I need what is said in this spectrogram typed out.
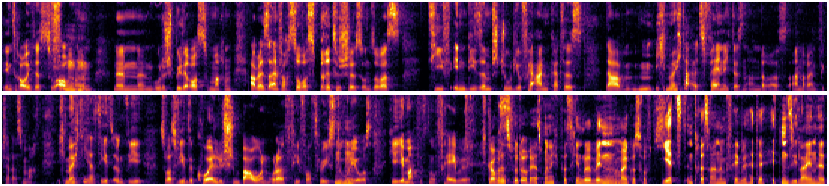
Den traue ich das zu, auch ein, ein, ein gutes Spiel daraus zu machen. Aber das ist einfach sowas Britisches und sowas tief in diesem Studio verankertes. Da, ich möchte als Fan nicht, dass ein anderes, anderer Entwickler das macht. Ich möchte nicht, dass die jetzt irgendwie sowas wie The Coalition bauen oder 343 Studios. Hier, ihr macht jetzt nur Fable. Ich glaube, das wird auch erstmal nicht passieren, weil wenn Ja. Microsoft jetzt Interesse an einem Fable hätte, hätten sie Lionhead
